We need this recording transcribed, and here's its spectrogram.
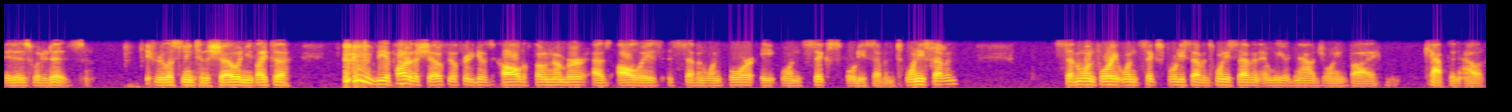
it is what it is. If you're listening to the show and you'd like to be a part of the show, feel free to give us a call. The phone number, as always, is 714 816 4727. 714-816-4727, and we are now joined by Captain Alex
